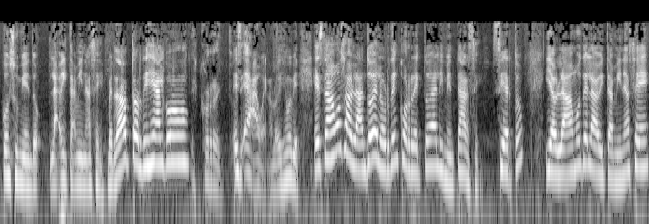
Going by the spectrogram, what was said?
consumiendo la vitamina C. ¿Verdad, doctor? ¿Dije algo? Es correcto. Es- ah, bueno, lo dije muy bien. Estábamos hablando del orden correcto de alimentarse, ¿cierto? Y hablábamos de la vitamina C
